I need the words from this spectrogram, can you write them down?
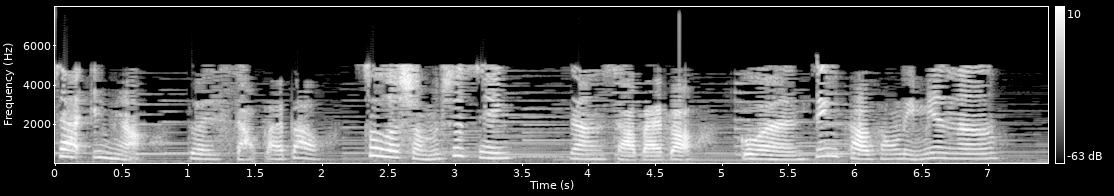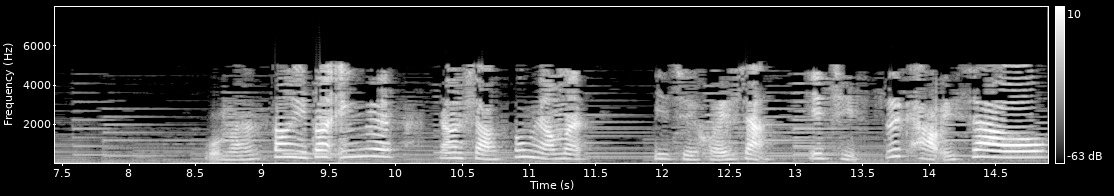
下一秒对小白宝做了什么事情，让小白宝滚进草丛里面呢？我们放一段音乐，让小树苗们一起回想，一起思考一下哦。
